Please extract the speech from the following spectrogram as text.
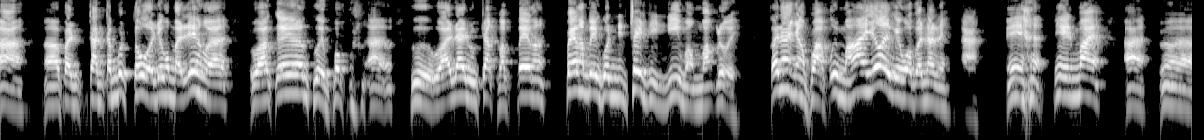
อะอะปันจันตำรวจโตจะก็มาเรื่องว่าว่าแกเคยพบอะคือว่าได้รู้จักกับแป้งแป้งเป็นคนใช่ที่ดีมากๆเลยก็นั่นยังฝากปืนมาเยอะแกว่าแบบนั้นเลยอะนี่นี่เห็นไหมอ่าเอ่อ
